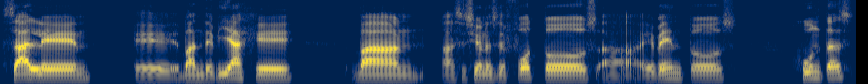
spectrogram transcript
Salen, eh, van de viaje, van a sesiones de fotos, a eventos, juntas.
